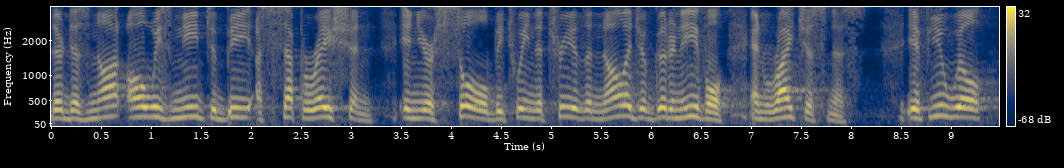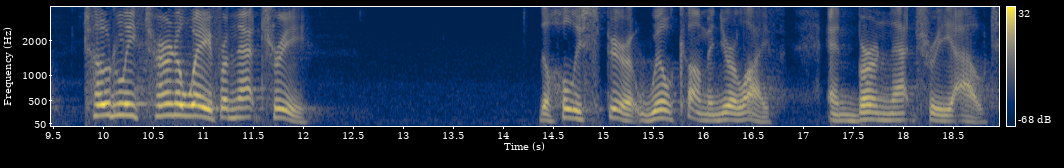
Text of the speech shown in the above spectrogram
There does not always need to be a separation in your soul between the tree of the knowledge of good and evil and righteousness. If you will totally turn away from that tree, the Holy Spirit will come in your life and burn that tree out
